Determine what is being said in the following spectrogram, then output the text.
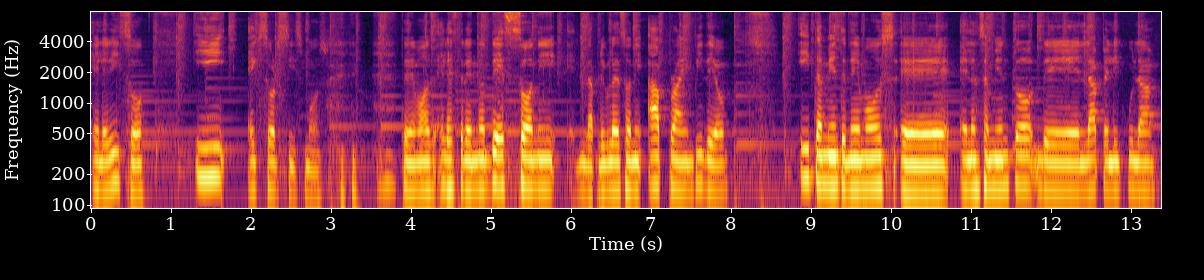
El Erizo y Exorcismos. tenemos el estreno de Sony, la película de Sony a Prime Video. Y también tenemos eh, el lanzamiento de la película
